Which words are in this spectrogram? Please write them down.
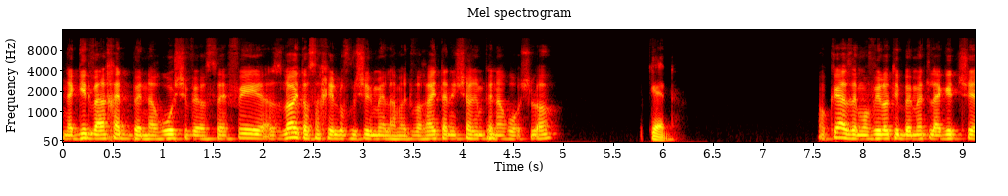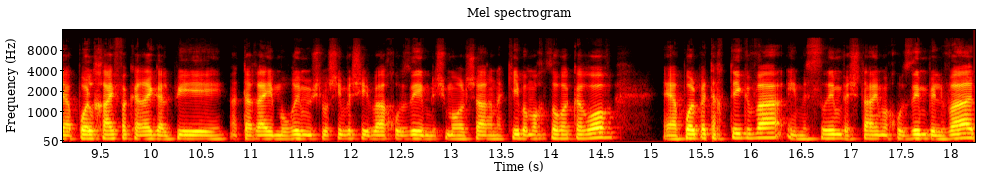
נגיד והיה לך את בן ארוש ויוספי, אז לא היית עושה חילוף בשביל מלמד, כבר היית נשאר עם בן ארוש, לא? כן. אוקיי, אז זה מוביל אותי באמת להגיד שהפועל חיפה כרגע על פי אתרי ההימורים עם 37 אחוזים לשמור על שער נקי במחזור הקרוב, אה, הפועל פתח תקווה עם 22 אחוזים בלבד,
